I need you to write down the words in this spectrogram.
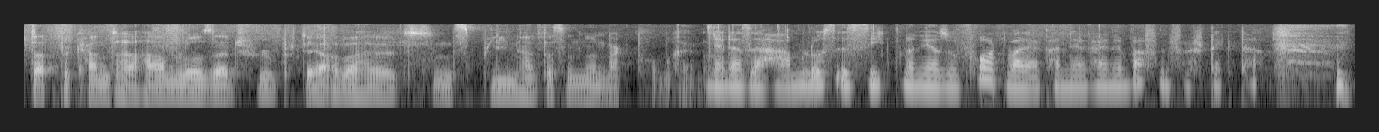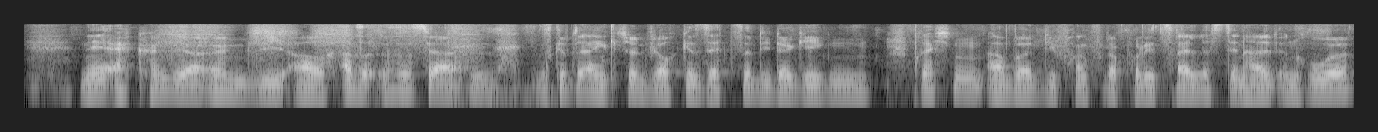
stadtbekannter, harmloser Typ, der aber halt einen Spleen hat, dass er nur nackt rumrennt. ja, dass er harmlos ist, sieht man ja sofort, weil er kann ja keine Waffen versteckt haben. Nee, er könnte ja irgendwie auch, also es ist ja, es gibt ja eigentlich irgendwie auch Gesetze, die dagegen sprechen, aber die Frankfurter Polizei lässt den halt in Ruhe,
